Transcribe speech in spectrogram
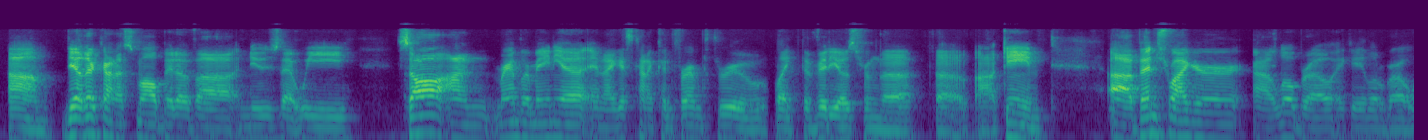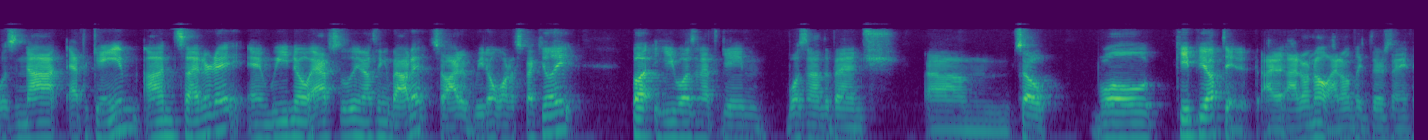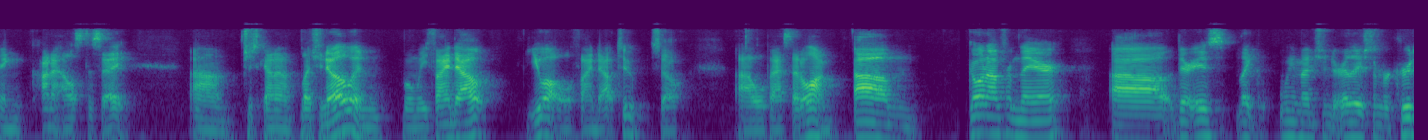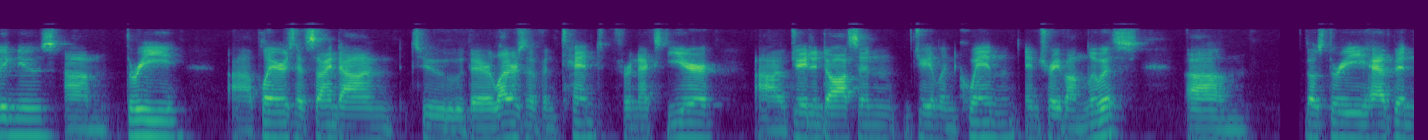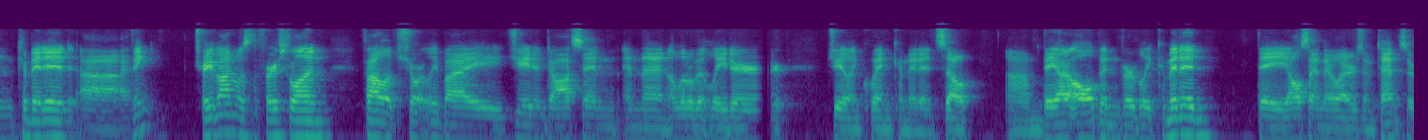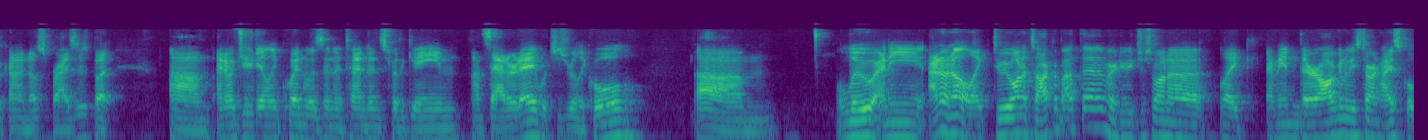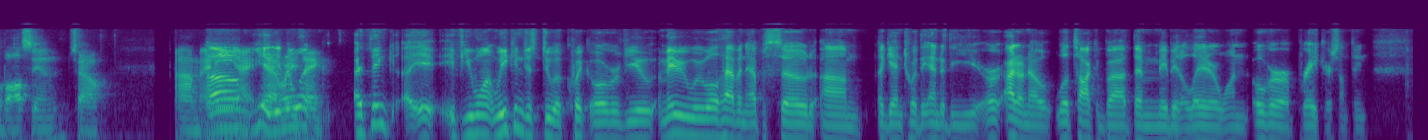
Um, the other kind of small bit of uh, news that we saw on Rambler Mania, and I guess kind of confirmed through like the videos from the, the uh, game uh, ben Schwieger, uh, Lil Bro, aka Little Bro, was not at the game on Saturday, and we know absolutely nothing about it. So I, we don't want to speculate. But he wasn't at the game, wasn't on the bench. Um, so we'll keep you updated. I, I don't know. I don't think there's anything kind of else to say. Um, just kind of let you know, and when we find out, you all will find out too. So uh, we'll pass that along. Um, going on from there. Uh, there is, like we mentioned earlier, some recruiting news. Um, three uh, players have signed on to their letters of intent for next year. Uh, Jaden Dawson, Jalen Quinn, and Trayvon Lewis. Um, those three have been committed. Uh, I think Trayvon was the first one, followed shortly by Jaden Dawson, and then a little bit later, Jalen Quinn committed. So um, they are all been verbally committed. They all signed their letters of intent, so kind of no surprises. But um, I know Jalen Quinn was in attendance for the game on Saturday, which is really cool. Um, Lou, any, I don't know, like, do we want to talk about them or do we just want to, like, I mean, they're all going to be starting high school ball soon. So, um, any, um, yeah, yeah, you what do you what? think? I think uh, if you want, we can just do a quick overview. Maybe we will have an episode um, again toward the end of the year, or I don't know. We'll talk about them maybe at a later one over a break or something.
